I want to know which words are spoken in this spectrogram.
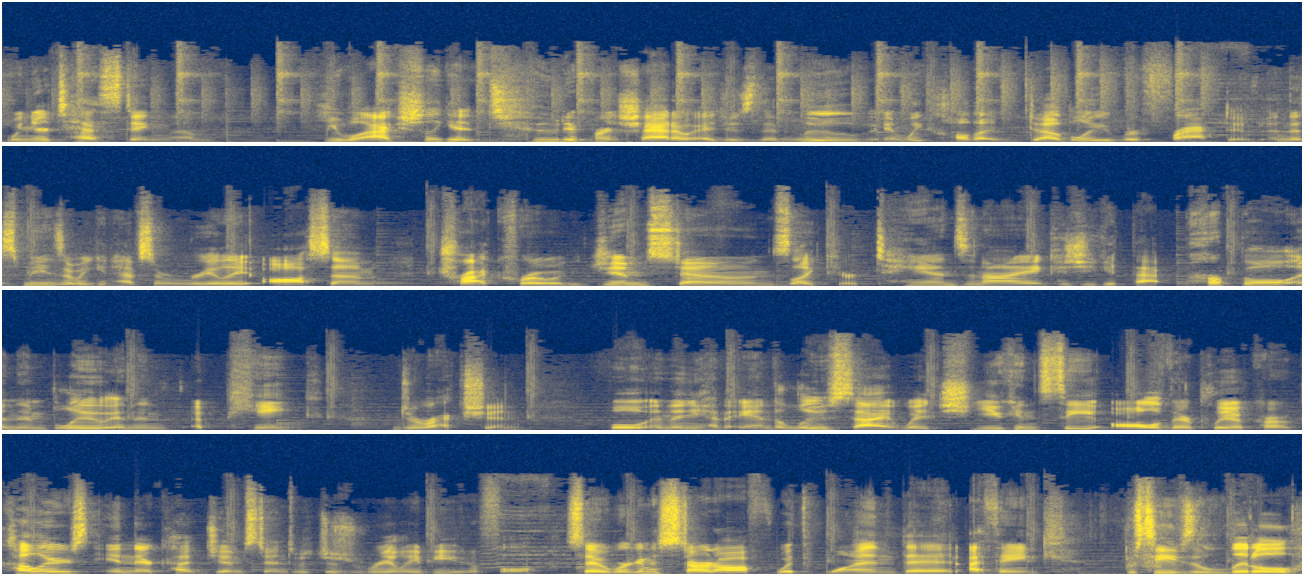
when you're testing them, you will actually get two different shadow edges that move, and we call that doubly refractive. And this means that we can have some really awesome trichroic gemstones like your tanzanite because you get that purple and then blue and then a pink direction. Well, and then you have Andalusite, which you can see all of their pleochroic colors in their cut gemstones, which is really beautiful. So we're gonna start off with one that I think receives a little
